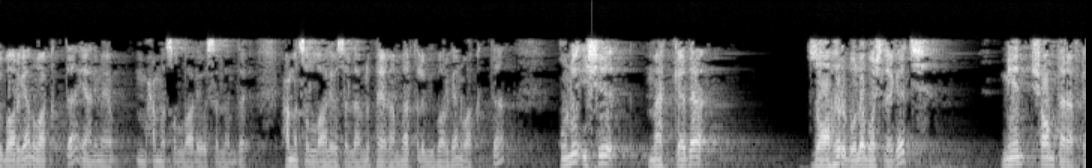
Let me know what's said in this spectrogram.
yuborgan vaqtda ya'ni muhammad sallallohu alayhi vasallamda muhammad sallallohu alayhi vasallamni payg'ambar qilib yuborgan vaqtda uni ishi makkada zohir bo'la boshlagach men shom tarafga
